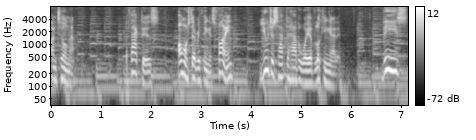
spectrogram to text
Until now. The fact is, almost everything is funny. You just have to have a way of looking at it. These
